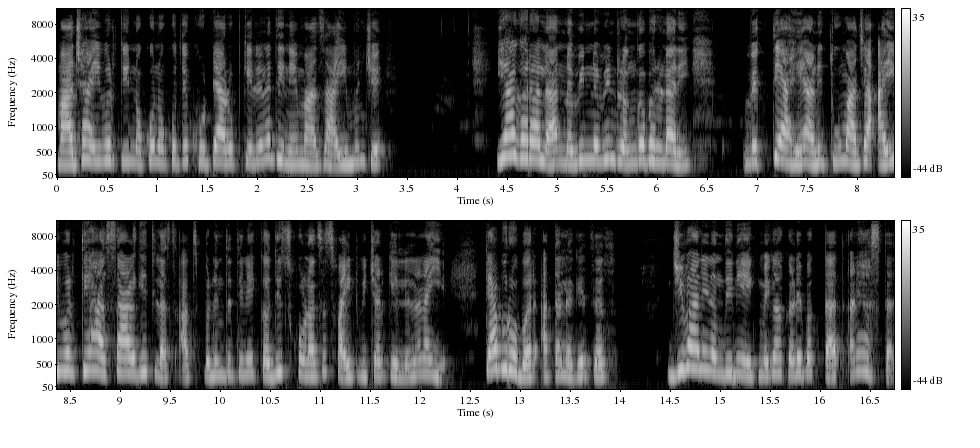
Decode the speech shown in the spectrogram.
माझ्या आईवरती नको नको ते खोटे आरोप केले ना तिने. माझा आई म्हणजे या घराला नवीन नवीन रंग भरणारी व्यक्ती आहे आणि तू माझ्या आईवरती हा असा आळ घेतलास. आजपर्यंत तिने कधीच कोणाचाच वाईट विचार केलेला नाही आहे त्याबरोबर आता लगेचच जीवा आणि नंदिनी एकमेकाकडे बघतात आणि हसतात.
